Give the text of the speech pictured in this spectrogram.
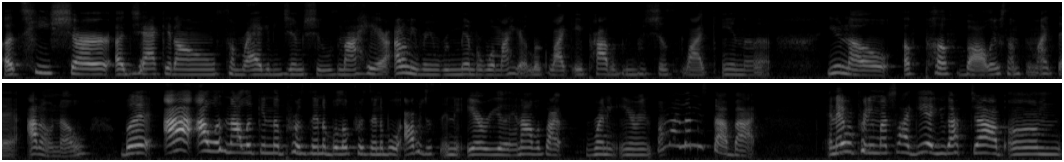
a t-shirt, a jacket on, some raggedy gym shoes. My hair, I don't even remember what my hair looked like. It probably was just like in a, you know, a puff ball or something like that. I don't know. But I, I was not looking the presentable or presentable. I was just in the area and I was like running errands. I'm like, let me stop by. And they were pretty much like, yeah, you got the job. Um,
